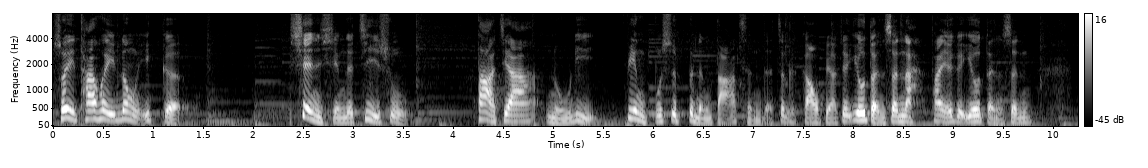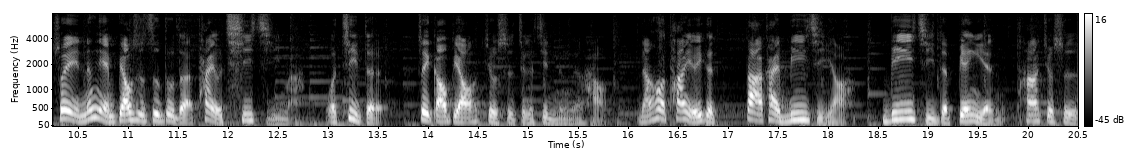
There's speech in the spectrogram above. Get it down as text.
所以它会弄一个现行的技术，大家努力并不是不能达成的这个高标，就优等生呐，它有一个优等生，所以能源标识制度的它有七级嘛，我记得最高标就是这个近零能耗，然后它有一个大概 B 级啊。B 级的边缘，它就是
